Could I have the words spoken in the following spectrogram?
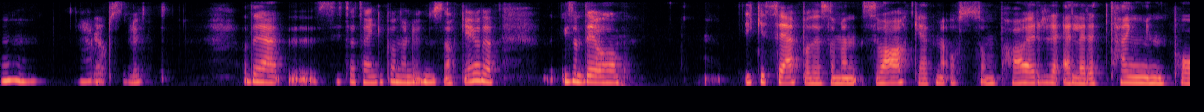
Mm. Ja, Ja. absolutt. Og det jeg eh, sitter og tenker på når du snakker, er jo det at liksom det å ikke se på det som en svakhet med oss som par, eller et tegn på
